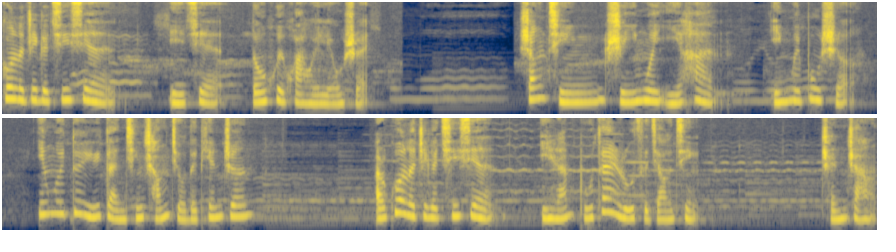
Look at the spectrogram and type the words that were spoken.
过了这个期限，一切都会化为流水。伤情是因为遗憾，因为不舍，因为对于感情长久的天真。而过了这个期限，已然不再如此矫情。成长，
